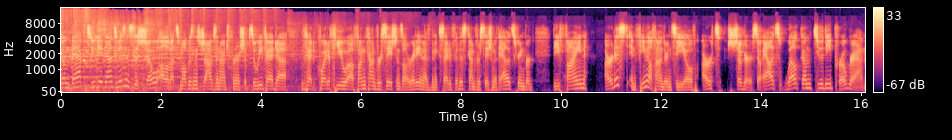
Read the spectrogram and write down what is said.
Welcome back to Get Down to Business, the show all about small business jobs and entrepreneurship. So we've had uh, we've had quite a few uh, fun conversations already, and I've been excited for this conversation with Alex Greenberg, the fine artist and female founder and CEO of Art Sugar. So Alex, welcome to the program.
